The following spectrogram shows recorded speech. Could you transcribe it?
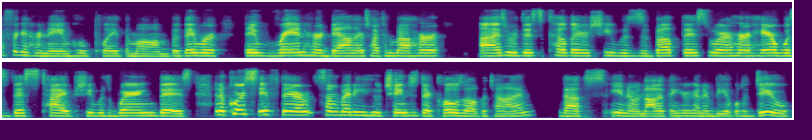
I forget her name who played the mom, but they were they ran her down. They're talking about her eyes were this color, she was about this, where her hair was this type, she was wearing this. And of course, if they're somebody who changes their clothes all the time, that's you know not a thing you're gonna be able to do.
